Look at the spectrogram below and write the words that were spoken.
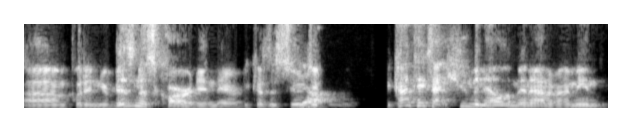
um, put in your business card in there because as soon as yeah. you, it kind of takes that human element out of it. I mean,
